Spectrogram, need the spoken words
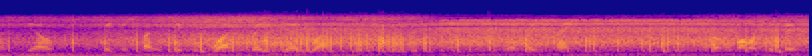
STL, speakers about signal 1, radio 1. Yeah, very faint. Got the monitor bit uh, switch on the uh, S386. Can't hear you there. QSY digital, we there.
